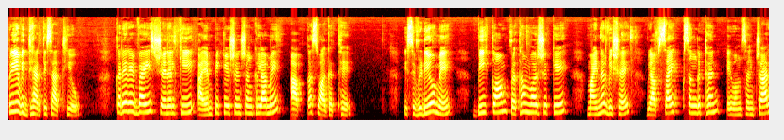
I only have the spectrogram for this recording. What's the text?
प्रिय विद्यार्थी साथियों, करियर एडवाइस चैनल की आईएमपी क्वेश्चन श्रृंखला में आपका स्वागत है। इस वीडियो में बीकॉम प्रथम वर्ष के माइनर विषय, व्यावसायिक संगठन एवं संचार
